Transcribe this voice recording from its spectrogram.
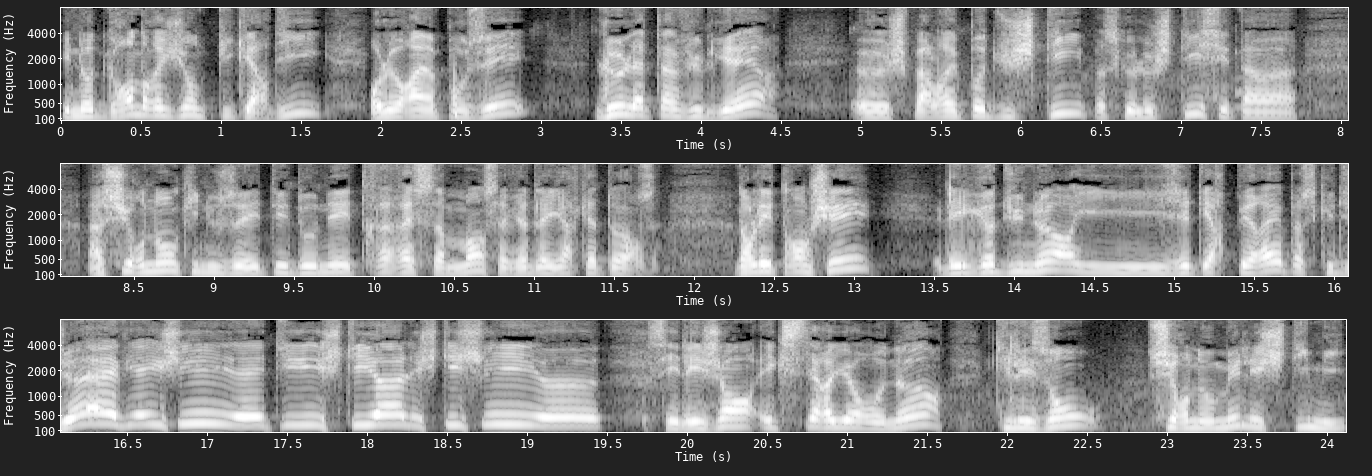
Et notre grande région de Picardie, on leur a imposé le latin vulgaire, euh, je parlerai pas du ch'ti, parce que le ch'ti, c'est un, un surnom qui nous a été donné très récemment, ça vient de la guerre 14. Dans les tranchées, les gars du Nord, ils étaient repérés parce qu'ils disaient hey, viens ici, eh, ti ch'tia, les ch'tichi. Euh. C'est les gens extérieurs au Nord qui les ont surnommés les ch'timis.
